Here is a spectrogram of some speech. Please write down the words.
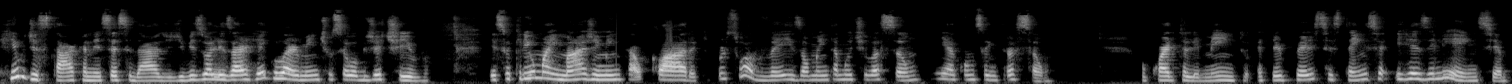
Rio destaca a necessidade de visualizar regularmente o seu objetivo, isso cria uma imagem mental clara, que por sua vez aumenta a motivação e a concentração. O quarto elemento é ter persistência e resiliência.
